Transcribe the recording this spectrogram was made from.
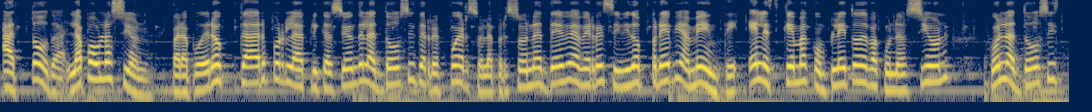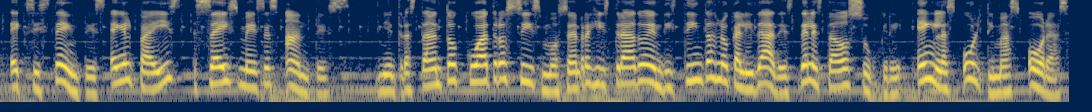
a toda la población. Para poder optar por la aplicación de la dosis de refuerzo, la persona debe haber recibido previamente el esquema completo de vacunación con las dosis existentes en el país seis meses antes. Mientras tanto, cuatro sismos se han registrado en distintas localidades del estado Sucre en las últimas horas,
